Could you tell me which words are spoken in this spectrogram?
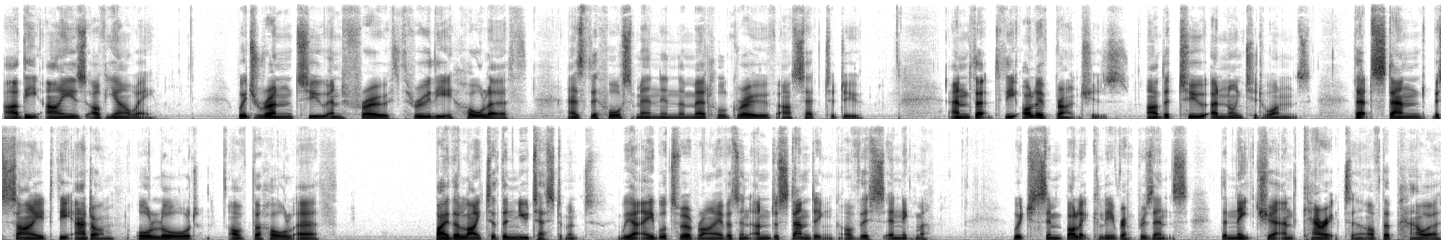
are the eyes of Yahweh, which run to and fro through the whole earth, as the horsemen in the myrtle grove are said to do, and that the olive branches are the two anointed ones that stand beside the Adon, or Lord, of the whole earth. By the light of the New Testament, we are able to arrive at an understanding of this enigma, which symbolically represents the nature and character of the power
